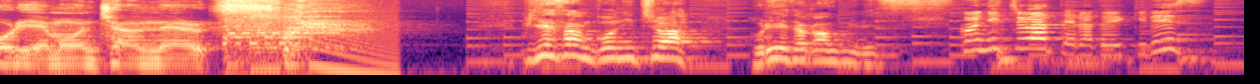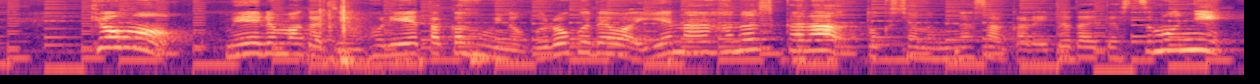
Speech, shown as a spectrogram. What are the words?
ホリエモンチャンネル。皆さんこんにちは。堀江貴文です。こんにちは寺田由紀です。今日もメールマガジン堀江貴文のブログでは言えない話から読者の皆さんからいただいた質問に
